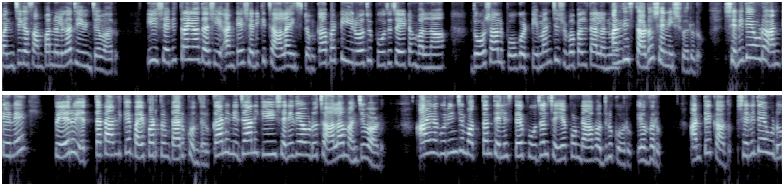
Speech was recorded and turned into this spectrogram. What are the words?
మంచిగా సంపన్నులుగా జీవించేవారు. ఈ శని త్రయోదశి అంటే శనికి చాలా ఇష్టం. కాబట్టి ఈరోజు పూజ చేయటం వలన దోషాలు పోగొట్టి మంచి శుభ ఫలితాలను అందిస్తాడు శనీశ్వరుడు. శనిదేవుడు అంటేనే పేరు ఎత్తటానికే భయపడుతుంటారు కొందరు. కానీ నిజానికి శనిదేవుడు చాలా మంచివాడు. ఆయన గురించి మొత్తం తెలిస్తే పూజలు చేయకుండా వదులుకోరు ఎవ్వరు. అంతేకాదు శనిదేవుడు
